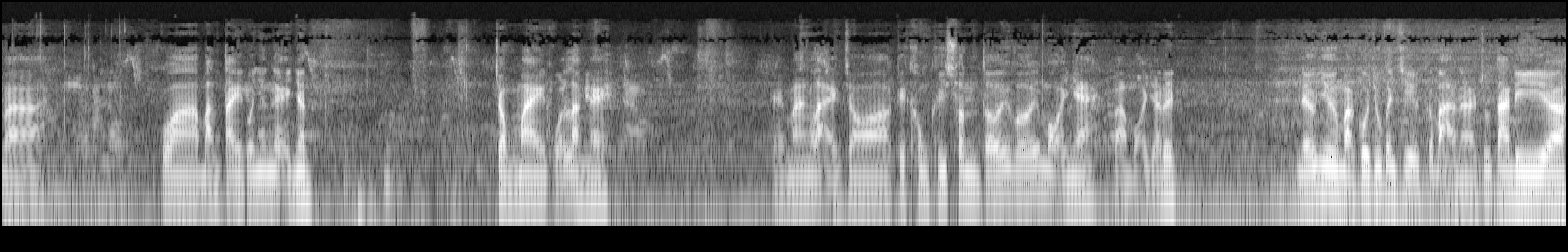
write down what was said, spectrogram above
Và qua bàn tay của những nghệ nhân. Trồng mai của làng nghề. Để mang lại cho cái không khí xuân tới với mọi nhà và mọi gia đình nếu như mà cô chú anh chị các bạn à, chúng ta đi à,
